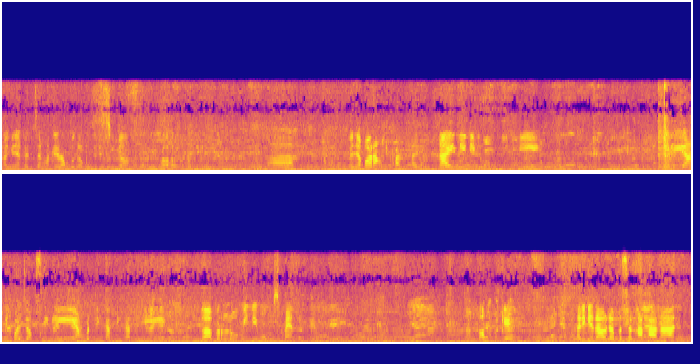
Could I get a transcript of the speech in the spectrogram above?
anginnya kenceng nanti rambut aku jadi singa. Ah, banyak orang di pantai. Nah ini nih nih. Ini yang di pojok sini yang bertingkat-tingkat ini. Nggak perlu minimum spend. Oke. Okay. tadi kita udah pesen makanan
